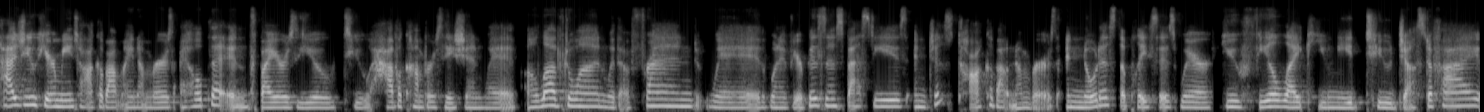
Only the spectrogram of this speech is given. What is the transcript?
as you hear me talk about my numbers, I hope that inspires you to have a conversation with a loved one, with a friend, with one of your business besties, and just talk about numbers and notice the places where you feel like you need to justify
